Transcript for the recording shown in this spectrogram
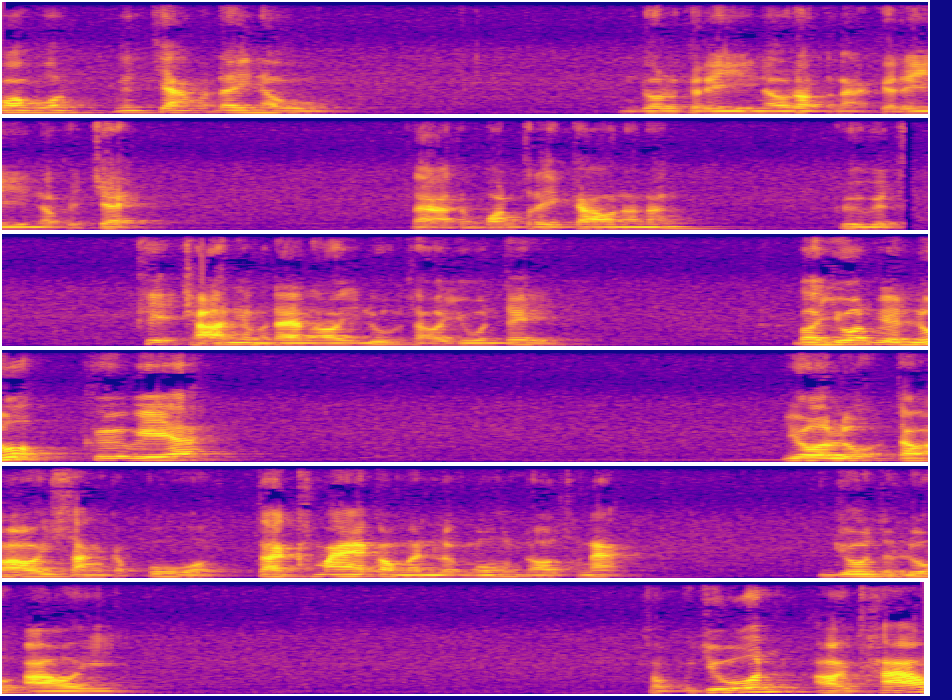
បងប្អូនមានចាំដីនៅមណ្ឌលគិរីនៅរតនគិរីនៅកចេះ តែតំបន់ត្រីកោណហ្នឹងគឺវាភាកច្រើនវាមិនដែលឲ្យលក់ទៅឲ្យយួនទេបើយួនវាលក់គឺវាយកលក់ទៅឲ្យសិង្ហបុរីតែខ្មែរក៏មិនល្ងងដល់ថ្នាក់យកទៅលក់ឲ្យស្រុកយួនឲ្យថោក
